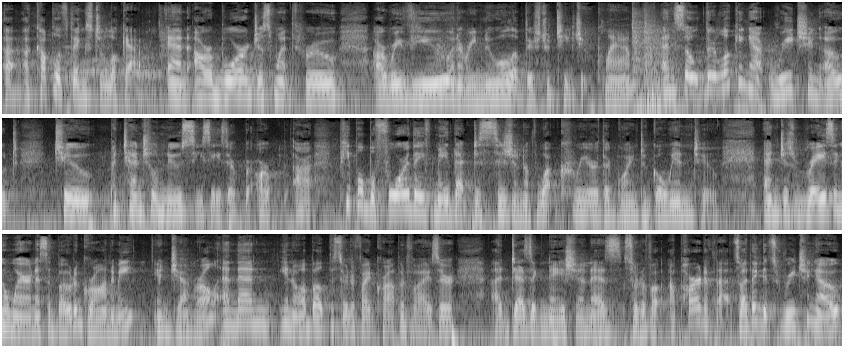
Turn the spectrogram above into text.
a, a couple of things to look at. And our board just went through a review and a renewal of their strategic plan, and so they're looking at reaching out to potential new CCs or, or uh, people before they've made that decision of what career they're going to go into, and just raising awareness about agronomy in general, and then you know about the certified crop advisor uh, designation as sort of a, a part of that. So I think it's reaching out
